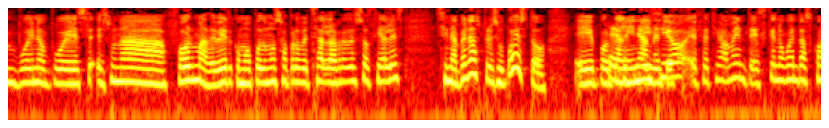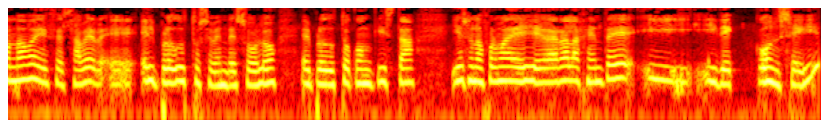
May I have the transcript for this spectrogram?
Bueno, pues es una forma de ver cómo podemos aprovechar las redes sociales sin apenas presupuesto. Eh, porque al inicio, efectivamente, es que no cuentas con nada y dices, a ver, eh, el producto se vende solo, el producto conquista y es una forma de llegar a la gente y, y de conseguir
